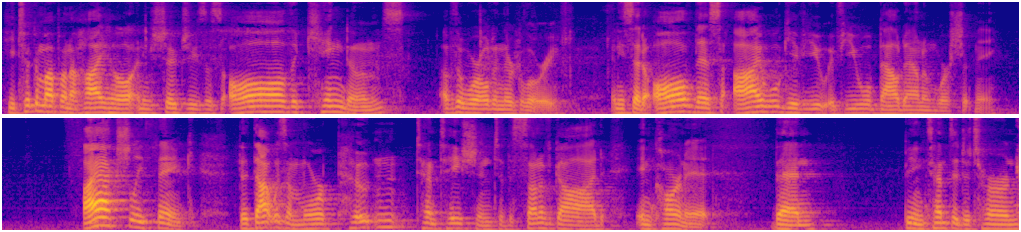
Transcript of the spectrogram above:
he took him up on a high hill and he showed Jesus all the kingdoms of the world in their glory. And he said, All this I will give you if you will bow down and worship me. I actually think that that was a more potent temptation to the Son of God incarnate than being tempted to turn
